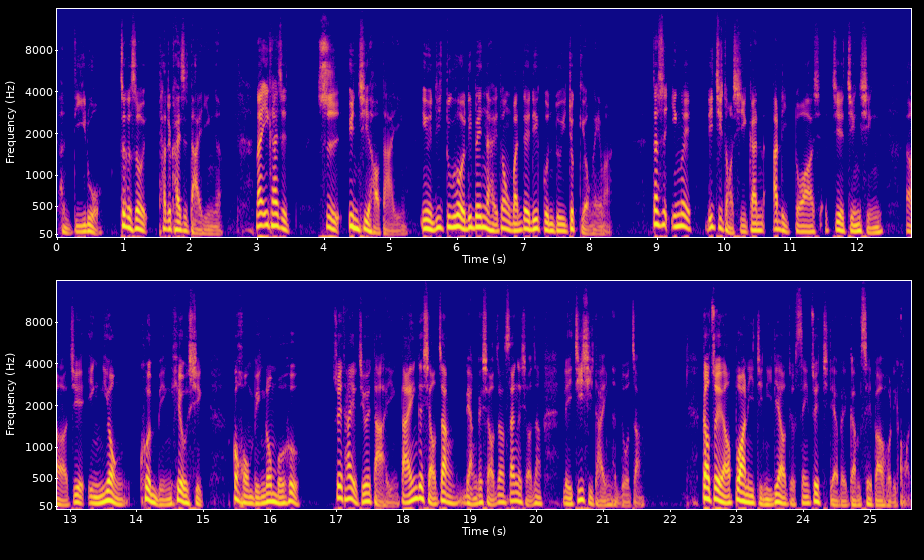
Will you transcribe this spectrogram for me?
很低落，这个时候它就开始打赢了。那一开始。是运气好打赢，因为你拄好你免疫系统面对你军队就强的嘛。但是因为你这段时间压力大，这精神呃，这营养、困眠、休息各方面都不好，所以他有机会打赢，打赢一个小仗、两个小仗、三个小仗，累积起打赢很多仗。到最后半年几年了，就生最几条的癌细胞，给你看到。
